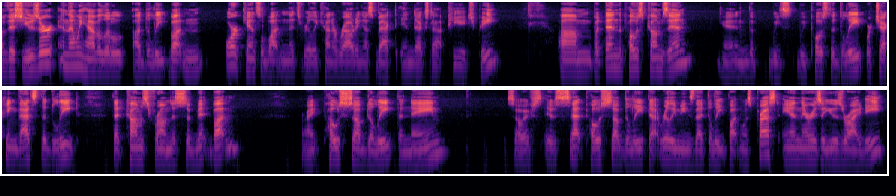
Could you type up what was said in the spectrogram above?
of this user. And then we have a little a delete button or cancel button that's really kind of routing us back to index.php. Um, but then the post comes in and the, we, we post the delete. We're checking that's the delete that comes from the submit button, right? Post sub delete, the name. So if, if set post sub delete, that really means that delete button was pressed and there is a user ID.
